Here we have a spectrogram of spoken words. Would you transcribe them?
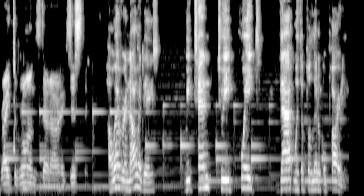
right the wrongs that are existing. However, nowadays, we tend to equate that with a political party.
